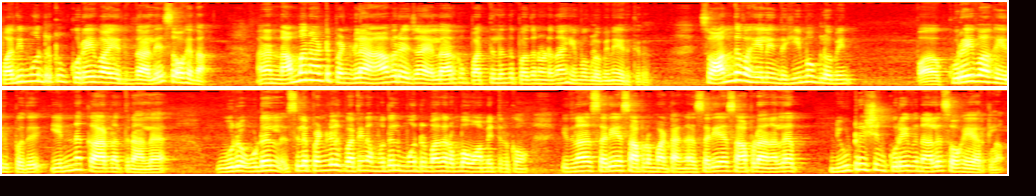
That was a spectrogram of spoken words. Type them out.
பதிமூன்றுக்கும் குறைவாக இருந்தாலே சோகை தான் ஆனால் நம்ம நாட்டு பெண்களை ஆவரேஜாக எல்லாருக்கும் பத்துலேருந்து பதினொன்று தான் ஹீமோகுளோபினே இருக்கிறது. ஸோ அந்த வகையில் இந்த ஹீமோகுளோபின் ப- குறைவாக இருப்பது என்ன காரணத்தினால? உர உடல் சில பெண்களுக்கு பார்த்திங்கன்னா முதல் மூன்று மாதம் ரொம்ப வாமிட் இருக்கும். இதனால் சரியாக சாப்பிட மாட்டாங்க. சரியாக சாப்பிடாதனால நியூட்ரிஷன் குறைவுனால சோகையாக இருக்கலாம்.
